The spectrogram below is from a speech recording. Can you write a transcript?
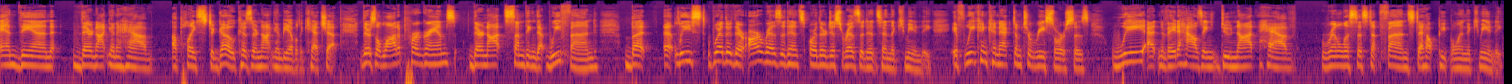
and then they're not going to have a place to go because they're not going to be able to catch up. There's a lot of programs. They're not something that we fund, but at least whether there are residents or they're just residents in the community. If we can connect them to resources, we at Nevada Housing do not have rental assistant funds to help people in the community.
